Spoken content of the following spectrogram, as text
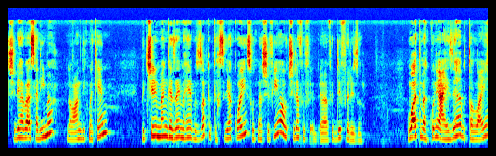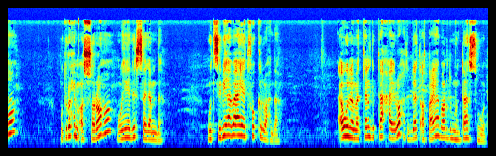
تشيليها بقى سليمة لو عندك مكان. بتشيلي المانجا زي ما هي بالظبط بتغسليها كويس وتنشفيها وتشيلها في في الديب فريزر وقت ما تكوني عايزاها بتطلعيها وتروحي مقشراها وهي لسه جامدة. وتسيبيها بقى هي تفك لوحدها. أول لما التلج بتاعها يروح هتبدأي تقطعيها برضو بمنتهى السهولة.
